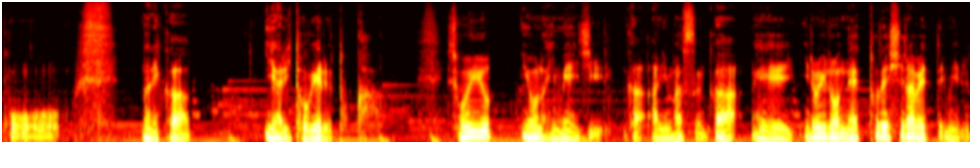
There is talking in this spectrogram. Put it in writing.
こう何かやり遂げるとかそういうようなイメージがありますが、えー、いろいろネットで調べてみる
